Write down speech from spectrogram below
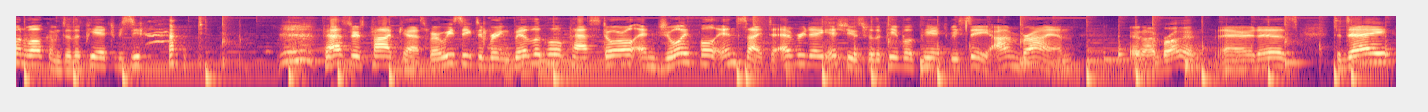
and welcome to the PHBC Pastors Podcast, where we seek to bring biblical, pastoral, and joyful insight to everyday issues for the people of PHBC. I'm Brian. And I'm Brian. There it is. Today,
